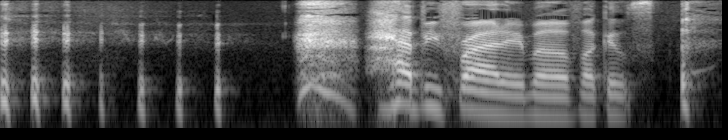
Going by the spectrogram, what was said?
Happy Friday, motherfuckers.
